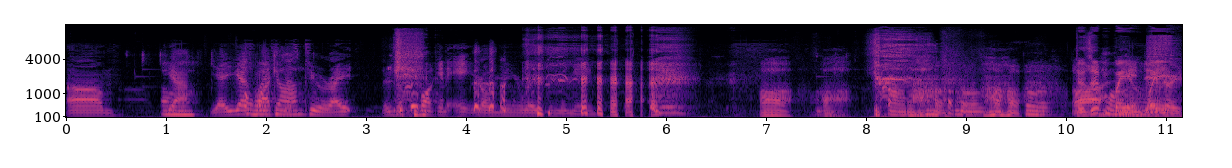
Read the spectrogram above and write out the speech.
Um, yeah, yeah, you guys Oh watching this too, right? There's a fucking eight-year-old getting away from the game. Oh, oh. oh. Does it- Oh, wait, wait. David are- Me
